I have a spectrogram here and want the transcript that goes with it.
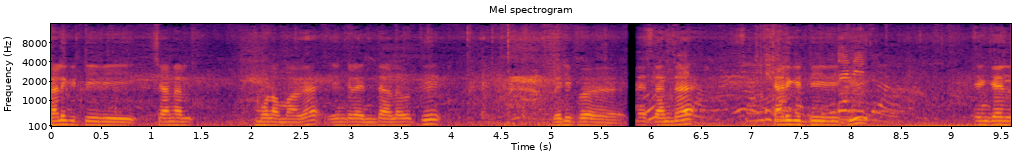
கழுகு டிவி சேனல் மூலமாக எங்களை இந்த அளவுக்கு வெளிப்ப தந்த கழுகு டிவிக்கு எங்கள்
